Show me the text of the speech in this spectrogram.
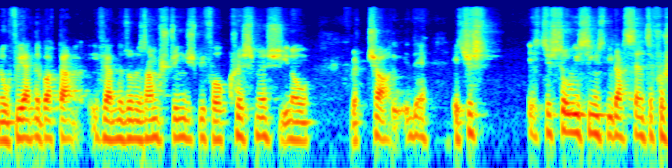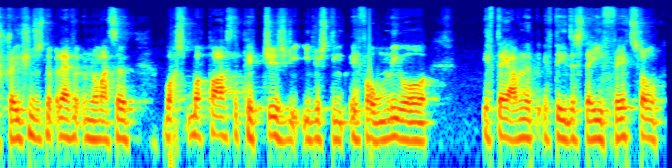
know, if he hadn't got that, if he hadn't done his hamstrings before Christmas, you know, Richard, it's just it just always seems to be that sense of frustration, doesn't it? Whatever, no matter what what part of the pictures, you, you just think if only or if they haven't, if they just stay fit. So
